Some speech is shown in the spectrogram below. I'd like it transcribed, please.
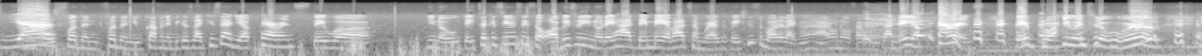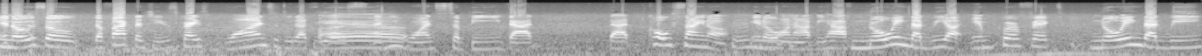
Yes. You know, for the for the new covenant because like you said, your parents they were you know, they took it seriously. So obviously, you know, they had they may have had some reservations about it, like uh, I don't know if I want to. And they your parents, they brought you into the world, you know. So the fact that Jesus Christ wants to do that for yeah. us, and He wants to be that that co-signer, mm-hmm. you know, mm-hmm. on our behalf, knowing that we are imperfect, knowing that we,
